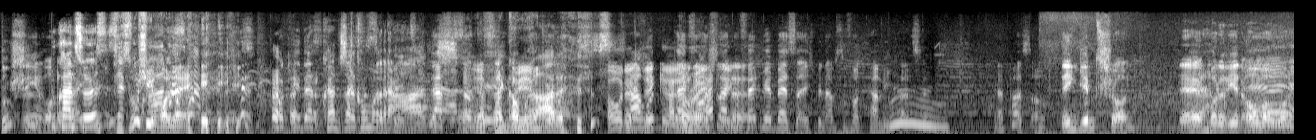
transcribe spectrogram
Sushi-Rolle. Du kannst höchstens Die Sushi-Rolle, ey. Okay, das, Du kannst da Kamerad. das ist okay. Ja, Da von kommt wem? gerade. Oh, der. Vorschlag gefällt mir besser. Ich bin ab sofort Kamikaze. Ja, pass auf. Den gibt's schon. Der moderiert Overwatch.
